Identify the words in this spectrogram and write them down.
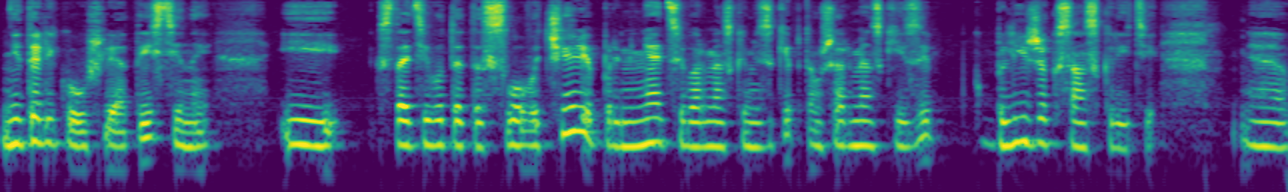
недалеко ушли от истины. И, кстати, вот это слово череп применяется и в армянском языке, потому что армянский язык ближе к санскрите. Э,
